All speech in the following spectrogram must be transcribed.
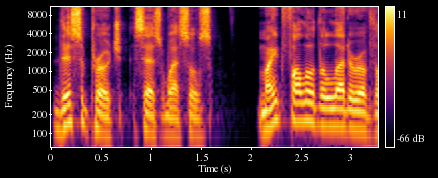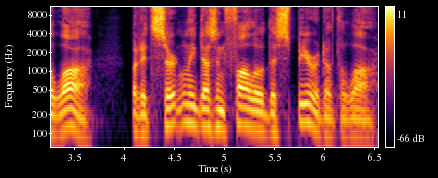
This approach, says Wessels, might follow the letter of the law, but it certainly doesn't follow the spirit of the law.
